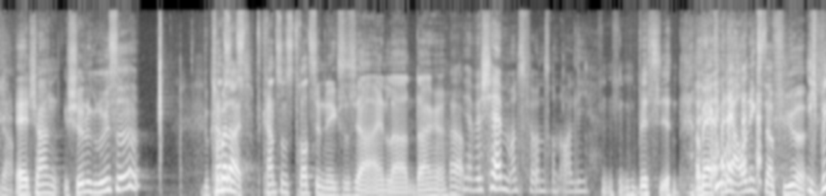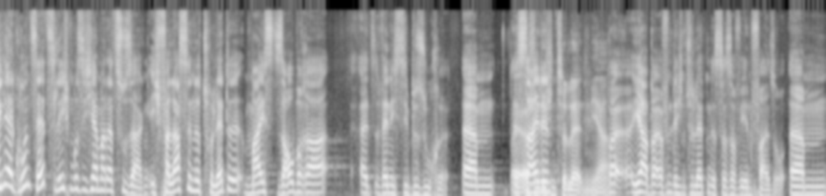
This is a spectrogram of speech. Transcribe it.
Ja. Ey, Chang, schöne Grüße. Du mir kannst, leid. uns, kannst uns trotzdem nächstes Jahr einladen. Danke. Ja. Ja, wir schämen uns für unseren Olli. Ein bisschen. Aber er kann ja auch nichts dafür. Ich bin ja grundsätzlich, muss ich ja mal dazu sagen, ich verlasse eine Toilette meist sauberer, als wenn ich sie besuche. Ähm, Bei es sei denn, öffentlichen Toiletten, ja. bei, ja, bei öffentlichen Toiletten ist das auf jeden Fall so. Ähm,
